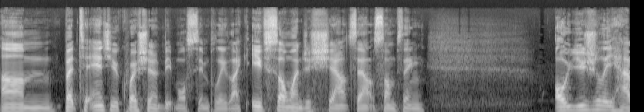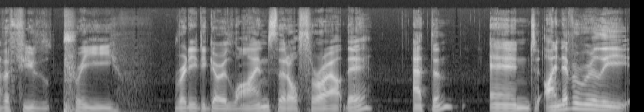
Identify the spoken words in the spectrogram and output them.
Um, but to answer your question a bit more simply, like if someone just shouts out something, I'll usually have a few pre ready to go lines that I'll throw out there at them. And I never really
